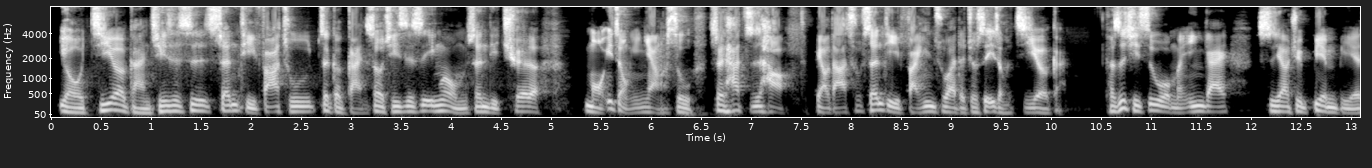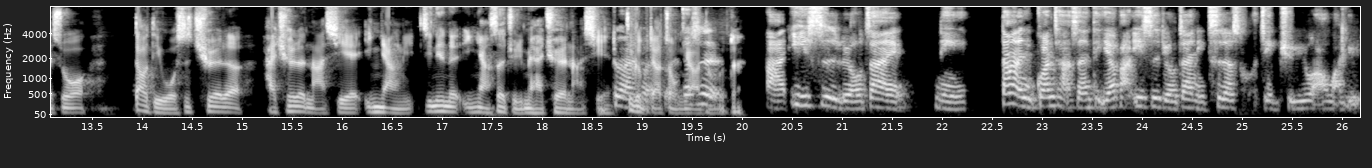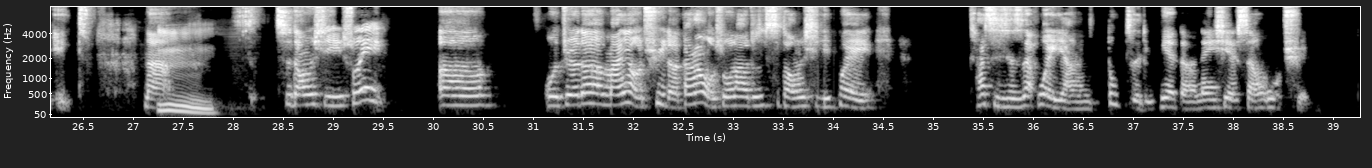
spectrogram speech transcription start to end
有饥饿感，其实是身体发出这个感受，其实是因为我们身体缺了某一种营养素，所以它只好表达出身体反映出来的就是一种饥饿感。可是其实我们应该是要去辨别说，到底我是缺了，还缺了哪些营养？里今天的营养摄取里面还缺了哪些？对，这个比较重要，对不对？把意识留在你，当然你观察身体，也要把意识留在你吃了什么进去。You are what you eat。那嗯，吃东西，所以呃，我觉得蛮有趣的。刚刚我说到，就是吃东西会，它其实是在喂养你肚子里面的那些生物群。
